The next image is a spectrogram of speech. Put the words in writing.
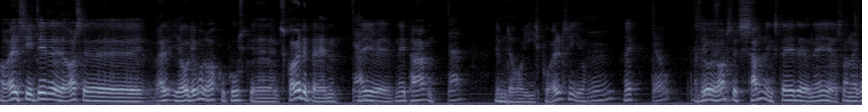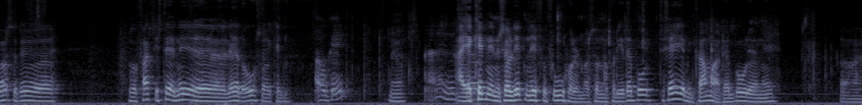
Og altid det der også, øh, jo det må du også kunne huske, øh, skøjtebanen Ja. ja. nede, nede i parken. Ja. Jamen der var is på altid jo. Mm. Ikke? Jo. Og det var jo også et samlingssted dernede og sådan noget også, og det var, det var faktisk dernede, jeg lærte Åse at kende. Okay. Ja. Ja, det lidt Ej, jeg kendte hende så lidt nede for Fugholm og sådan noget, fordi der boede, det sagde jeg min kammerat, der boede dernede. Så, øh,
